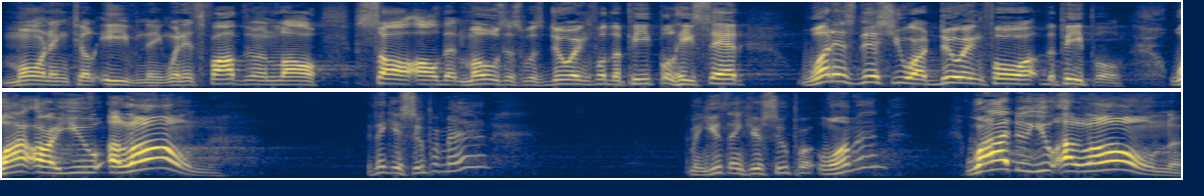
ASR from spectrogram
morning till evening. When his father in law saw all that Moses was doing for the people, he said, What is this you are doing for the people? Why are you alone? You think you're Superman? I mean, you think you're Superwoman? Why do you alone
